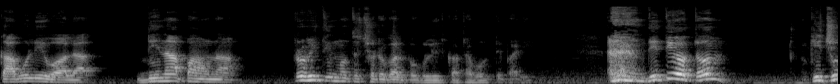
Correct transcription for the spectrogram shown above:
কাবুলিওয়ালা, দিনা পাওনা প্রভৃতির মতো ছোট গল্পগুলির কথা বলতে পারি। দ্বিতীয়ত, কিছু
